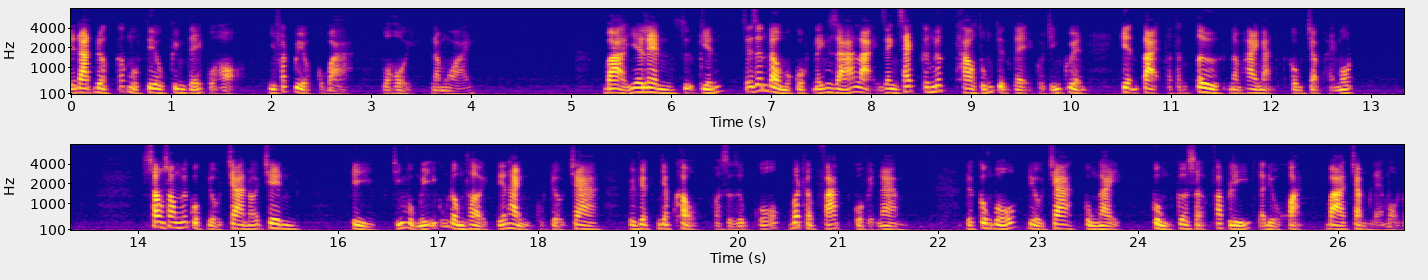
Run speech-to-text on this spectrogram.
để đạt được các mục tiêu kinh tế của họ như phát biểu của bà vào hồi năm ngoái. Bà Yellen dự kiến sẽ dẫn đầu một cuộc đánh giá lại danh sách các nước thao túng tiền tệ của chính quyền hiện tại vào tháng 4 năm 2021. Song song với cuộc điều tra nói trên, thì chính phủ Mỹ cũng đồng thời tiến hành cuộc điều tra về việc nhập khẩu và sử dụng gỗ bất hợp pháp của Việt Nam, được công bố điều tra cùng ngày cùng cơ sở pháp lý là điều khoản 301.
